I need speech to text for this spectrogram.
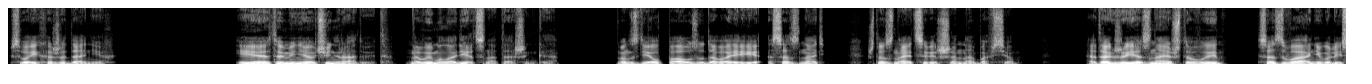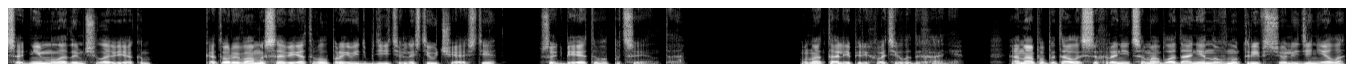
в своих ожиданиях. «И это меня очень радует. Вы молодец, Наташенька». Он сделал паузу, давая ей осознать, что знает совершенно обо всем. «А также я знаю, что вы созванивались с одним молодым человеком, который вам и советовал проявить бдительность и участие в судьбе этого пациента». У Натальи перехватило дыхание. Она попыталась сохранить самообладание, но внутри все леденело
